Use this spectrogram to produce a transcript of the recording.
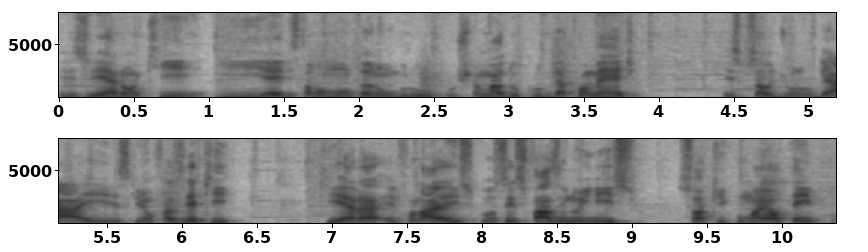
eles vieram aqui e eles estavam montando um grupo chamado Clube da Comédia. Eles precisavam de um lugar e eles queriam fazer aqui que era, ele falou, ah, é isso que vocês fazem no início, só que com maior tempo.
